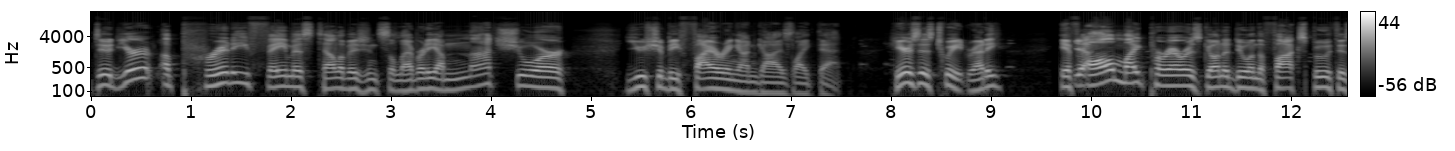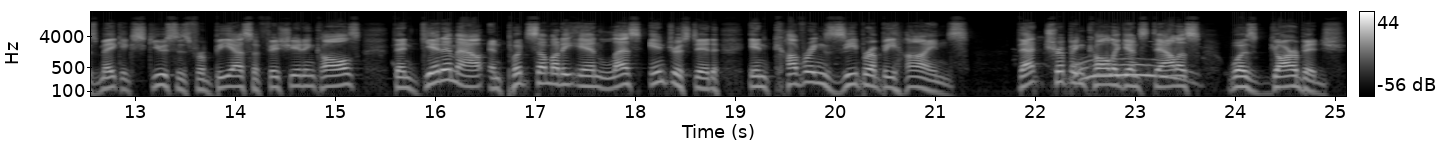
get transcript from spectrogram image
dude, you're a pretty famous television celebrity. I'm not sure you should be firing on guys like that. Here's his tweet, ready? If Yeah. all Mike Pereira is going to do in the Fox booth is make excuses for BS officiating calls, then get him out and put somebody in less interested in covering zebra behinds. That tripping call against Dallas was garbage.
